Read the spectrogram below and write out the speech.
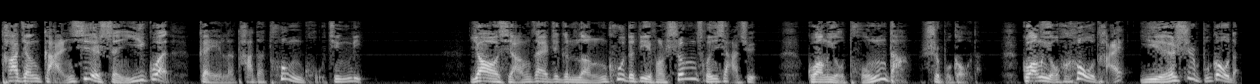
他将感谢沈一贯给了他的痛苦经历。要想在这个冷酷的地方生存下去，光有同党是不够的，光有后台也是不够的，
